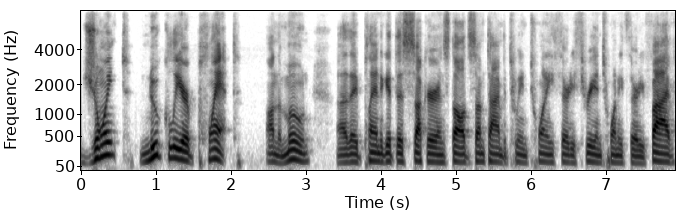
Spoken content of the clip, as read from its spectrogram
joint nuclear plant on the moon. Uh, they plan to get this sucker installed sometime between 2033 and 2035.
